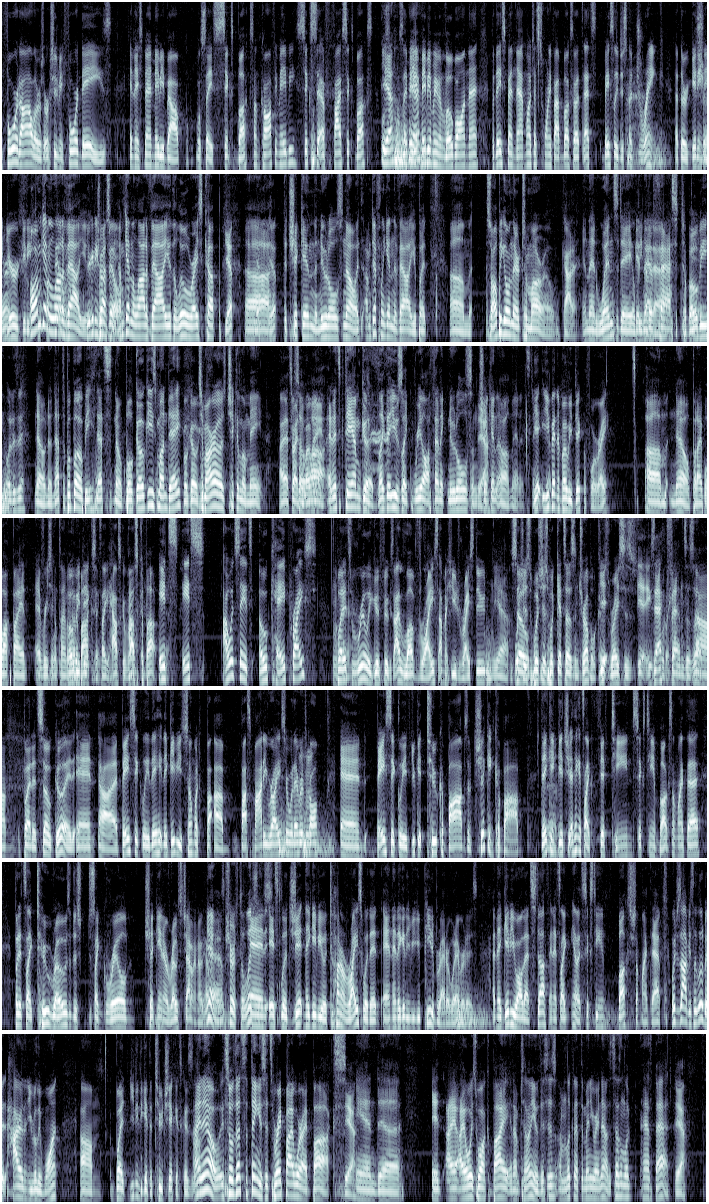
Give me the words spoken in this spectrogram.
four dollars, or excuse me, four days, and they spend maybe about we'll say six bucks on coffee, maybe six, se- five, six bucks. We'll Yeah, s- we'll say maybe, yeah. maybe I'm even lowballing that, but they spend that much. That's twenty five bucks. So that's, that's basically just a drink that they're getting, Sure. and you're getting. Oh, I'm getting a lot of value. You're getting Trust fulfilled. me, I'm getting a lot of value. The little rice cup. Yep. Uh, Yep, yep. The chicken, the noodles. No, I'm definitely getting the value. But um, so I'll be going there tomorrow, Got it. and then Wednesday it'll be Getting another that, uh, fast. Tabobi, day. what is it? No, no, not the babobi. That's no bulgogi's Monday. Bulgogi. Tomorrow is chicken lo mein. Uh, that's right, So, lo mein. uh, and it's damn good. like they use like real authentic noodles and Yeah. chicken. Oh man, it's damn Yeah, you've been to Moby Dick before, right? Um, no, but I walk by it every single time I go Moby to Dick, boxing. it's like house kebab. House kebab. It's it's. I would say it's okay priced, but it's really good food because I love rice. I'm a huge rice dude. yeah, So- which is which is what gets us in trouble because Yeah. rice is Yeah, exactly. what fattens us up. Um, but it's so good, and uh, basically they they give you so much uh, basmati rice or whatever Mm-hmm. it's called, and basically if you get two kebabs of chicken kebab, they can get you. I think it's like 15, 16 bucks, something like that. But it's like two rows of just just like grilled chicken or roast. I don't know. Yeah, it is. I'm sure it's delicious. And it's legit. And they give you a ton of rice with it, and then they give you pita bread or whatever it is, and they give you all that stuff, and it's like you know like sixteen bucks or something like that, which is obviously a little bit higher than you really want. Um, but you need to get the two chickens because I know. So that's the thing is, it's right by where I box. Yeah. and uh, it. I, I always walk by it, and I'm telling you, this is. I'm looking at the menu right now. This doesn't look half bad. Yeah,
